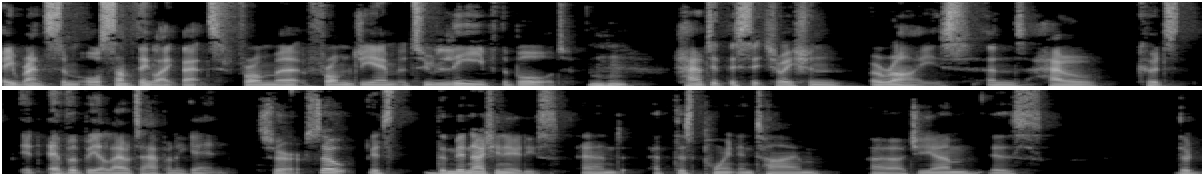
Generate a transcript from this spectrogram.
a ransom or something like that from uh, from GM to leave the board. Mhm. How did this situation arise, and how could it ever be allowed to happen again? Sure. So it's the mid 1980s, and at this point in time, uh, GM is they're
